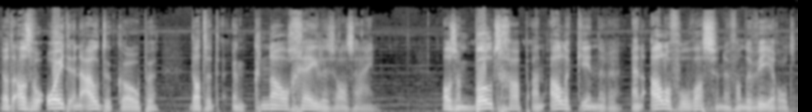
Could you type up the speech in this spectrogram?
dat als we ooit een auto kopen, dat het een knalgele zal zijn. Als een boodschap aan alle kinderen en alle volwassenen van de wereld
